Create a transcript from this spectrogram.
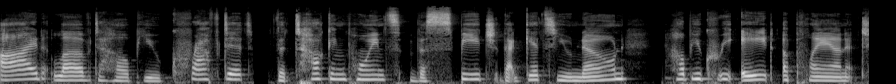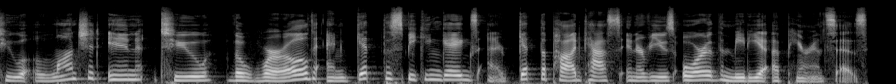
I'd love to help you craft it, the talking points, the speech that gets you known, help you create a plan to launch it into the world and get the speaking gigs and get the podcast interviews or the media appearances.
